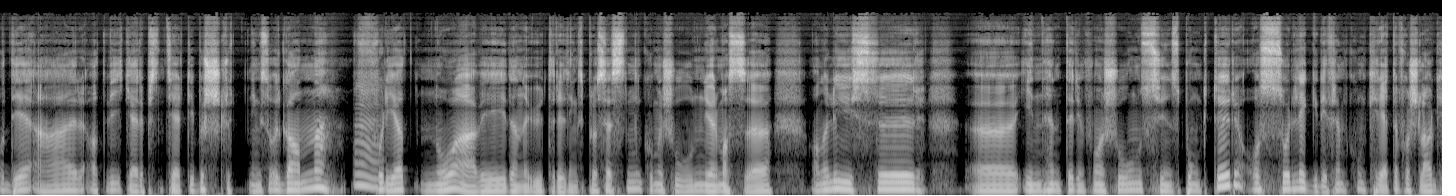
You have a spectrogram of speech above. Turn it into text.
Og det er at vi ikke er representert i beslutningsorganene. Mm. Fordi at nå er vi i denne utredningsprosessen. Kommisjonen gjør masse analyser, uh, innhenter informasjon, synspunkter, og så legger de frem konkrete forslag.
